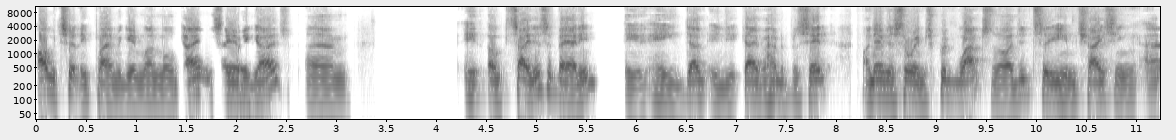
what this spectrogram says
I would certainly play him again one more game and see how he goes. Um, he, I'll say this about him: he he, done, he gave hundred percent. I never saw him squib once, and I did see him chasing, uh,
